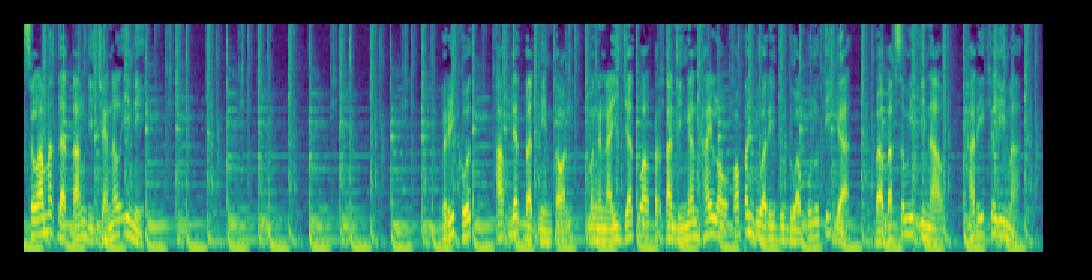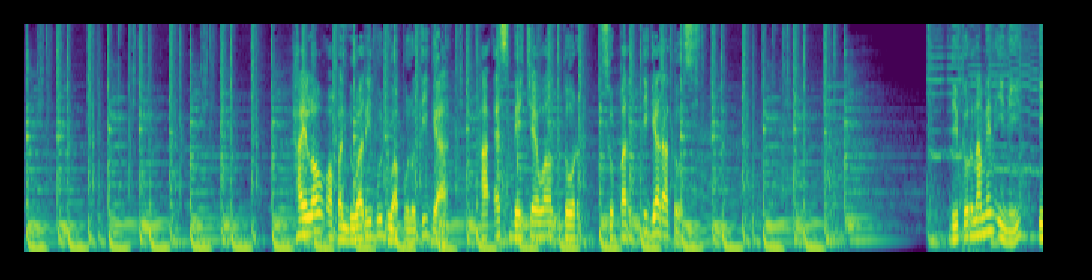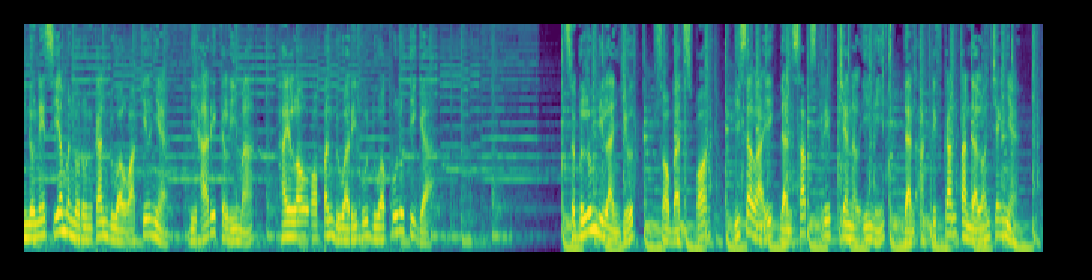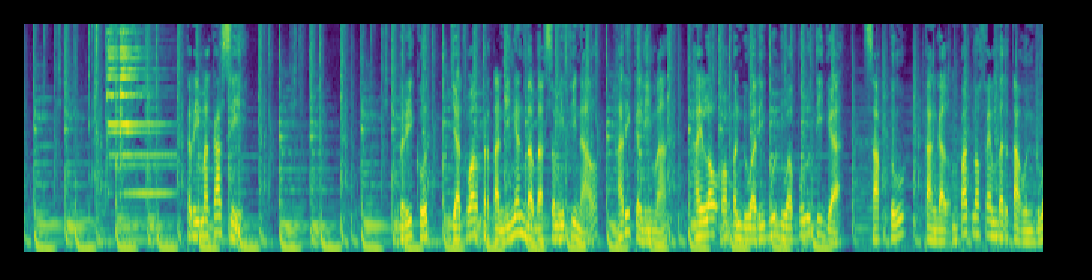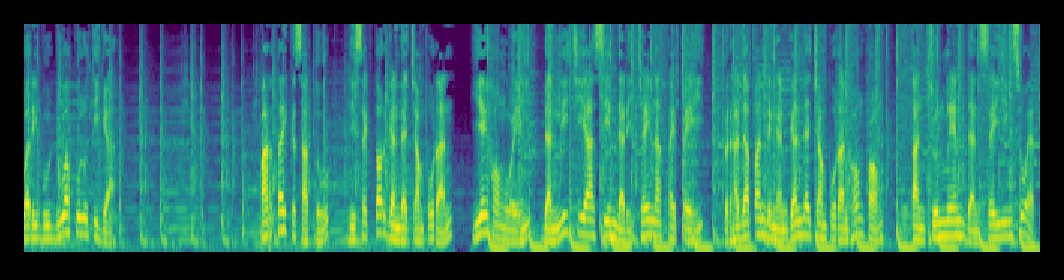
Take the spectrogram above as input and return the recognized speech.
Selamat datang di channel ini. Berikut, update badminton, mengenai jadwal pertandingan Hilo Open 2023, babak semifinal, hari kelima. Hilo Open 2023, HSBC World Tour, Super 300. Di turnamen ini, Indonesia menurunkan dua wakilnya, di hari kelima, Hilo Open 2023. Sebelum dilanjut, Sobat Sport, bisa like dan subscribe channel ini, dan aktifkan tanda loncengnya. Terima kasih. Berikut, jadwal pertandingan babak semifinal, hari kelima, Hilo Open 2023, Sabtu, tanggal 4 November tahun 2023. Partai ke-1, di sektor ganda campuran, Ye Hongwei dan Li Chia-sin dari China Taipei, berhadapan dengan ganda campuran Hong Kong, Tan Chunmen dan Se Ying Suet.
